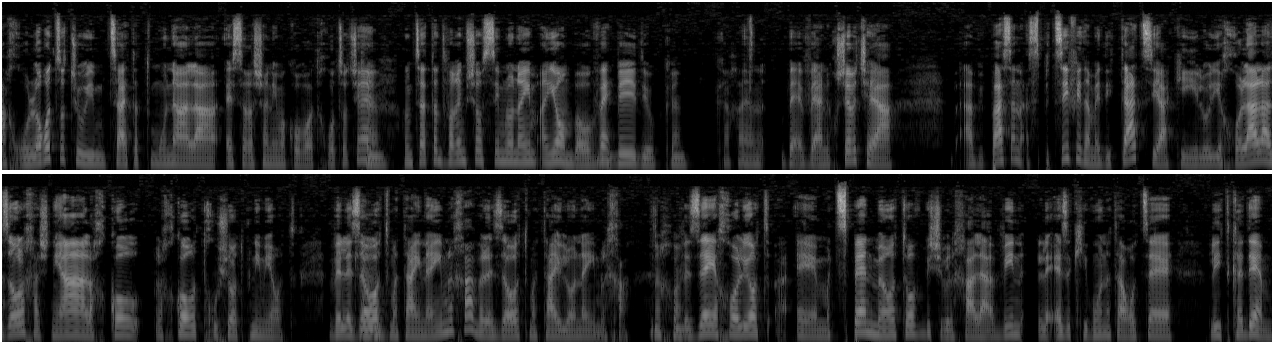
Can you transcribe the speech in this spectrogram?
אנחנו לא רוצות שהוא ימצא את התמונה על העשר השנים הקרובות, אנחנו רוצות שהוא כן, ימצא את הדברים שעושים לו נעים היום, בהווה. בדיוק, כן. ככה, ו- ואני חושבת שהוויפאסנה, ספציפית המדיטציה, כאילו, יכולה לעזור לך שנייה לחקור, לחקור תחושות פנימיות, ולזהות כן. מתי נעים לך, ולזהות מתי לא נעים לך. נכון. וזה יכול להיות אה, מצפן מאוד טוב בשבילך להבין לאיזה כיוון אתה רוצה להתקדם.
